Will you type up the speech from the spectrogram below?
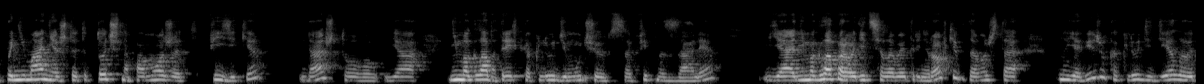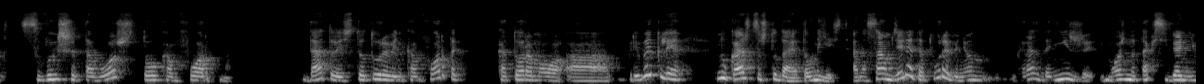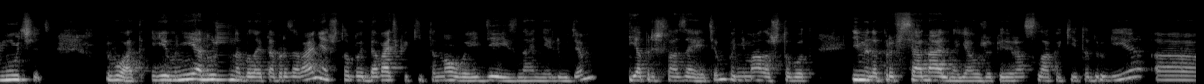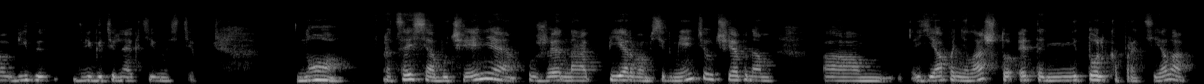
понимание, что это точно поможет физике, да, что я не могла смотреть, как люди мучаются в фитнес-зале, я не могла проводить силовые тренировки, потому что, ну, я вижу, как люди делают свыше того, что комфортно, да, то есть тот уровень комфорта, к которому а, привыкли, ну, кажется, что да, это он есть, а на самом деле этот уровень, он гораздо ниже, и можно так себя не мучить. Вот, и мне нужно было это образование, чтобы давать какие-то новые идеи и знания людям. Я пришла за этим, понимала, что вот именно профессионально я уже переросла какие-то другие э, виды двигательной активности. Но в процессе обучения уже на первом сегменте учебном э, я поняла, что это не только про тело,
